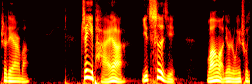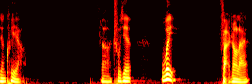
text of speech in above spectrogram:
是这样吧？这一排啊，一刺激，往往就容易出现溃疡。啊，出现胃反上来，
